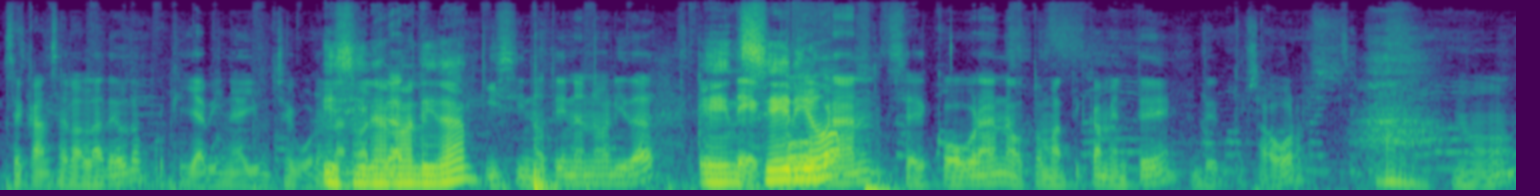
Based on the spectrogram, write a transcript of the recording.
se cancela la deuda porque ya viene ahí un seguro en y la sin anualidad. anualidad. Y si no tiene anualidad, ¿En serio? cobran, se cobran automáticamente de tus ahorros. ¿No?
